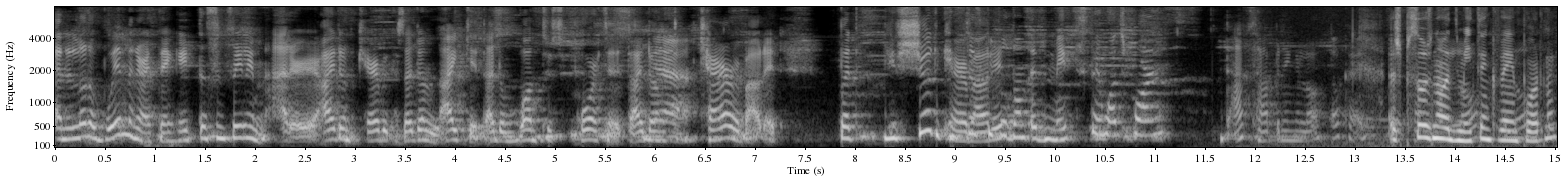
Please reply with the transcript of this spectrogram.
And a lot of women are thinking, it doesn't really matter. I don't care because I don't like it. I don't want to support it. I don't yeah. care about it. But you should care it's about people it. don't admit they watch porn. As pessoas não admitem que veem porno?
